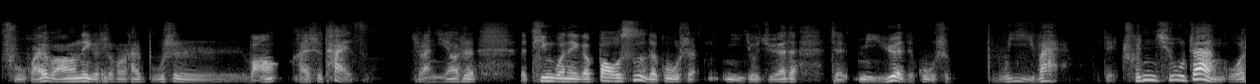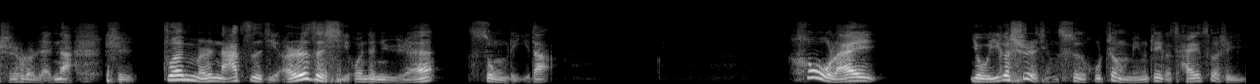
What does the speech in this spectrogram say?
楚怀王那个时候还不是王，还是太子，是吧？你要是听过那个褒姒的故事，你就觉得这芈月的故事不意外。这春秋战国时候的人呢，是专门拿自己儿子喜欢的女人送礼的。后来有一个事情，似乎证明这个猜测是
